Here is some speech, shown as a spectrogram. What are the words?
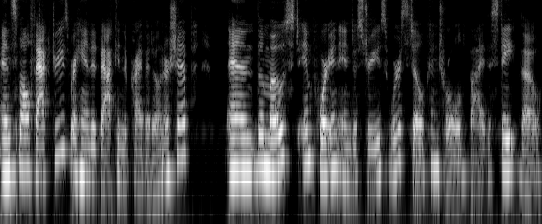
and small factories were handed back into private ownership. And the most important industries were still controlled by the state, though,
